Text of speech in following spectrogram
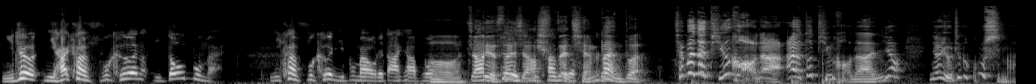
你这你还看福柯呢，你都不买，你看福柯你不买我的大下坡，哦，家电三峡输在前半段，前半段挺好的，哎，都挺好的。你要你要有这个故事嘛，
